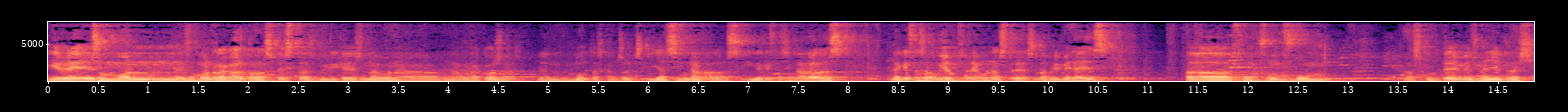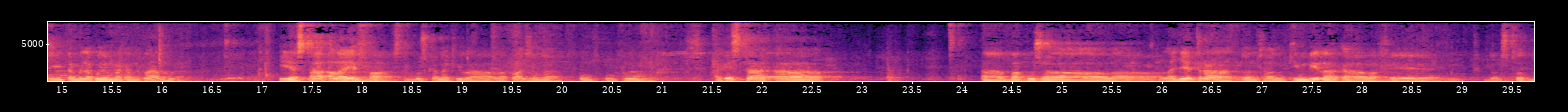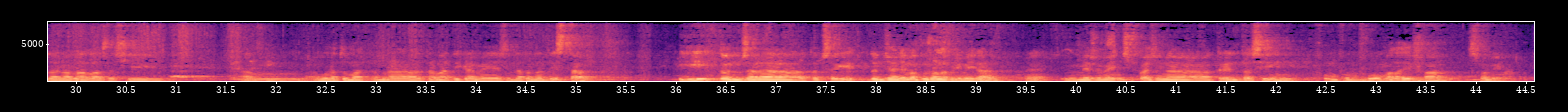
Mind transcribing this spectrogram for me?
I res, és un, bon, és un bon regal per a les festes, vull dir que és una bona, una bona cosa. Hi ha moltes cançons i hi ha cinc Nadales, i d'aquestes cinc Nadales, d'aquestes avui en farem unes tres. La primera és uh, Fum Fum Fum. L'escoltem, és una lletra així, també la podem anar cantant, i està a la F, estic buscant aquí la, la pàgina, Fum Fum Fum. Aquesta uh, uh, va posar la, la lletra doncs, en Quim Vila, que va fer doncs, tot de Nadales així amb, amb, una, toma, amb una temàtica més independentista i doncs ara tot seguit doncs ja anem a posar la primera eh? més o menys pàgina 35 fum fum fum a la F som -hi.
